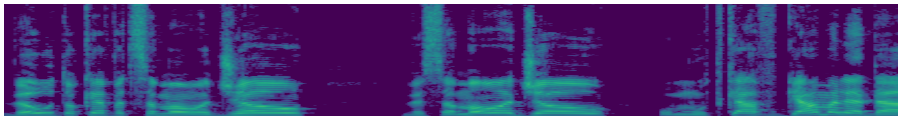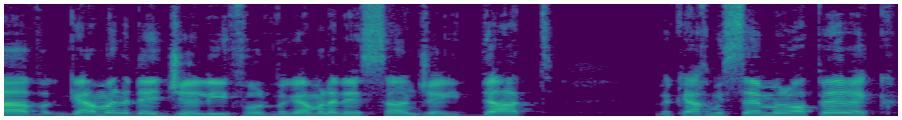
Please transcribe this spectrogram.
והוא תוקף את סמואה ג'ו, וסמואה ג'ו הוא מותקף גם על ידיו, גם על ידי ג'יי לית'ל וגם על ידי סונג'אי דאט, וכך מסתיים לנו הפרק.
